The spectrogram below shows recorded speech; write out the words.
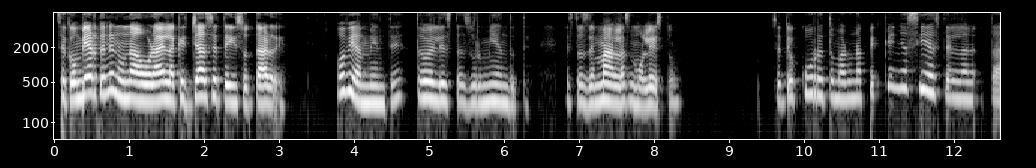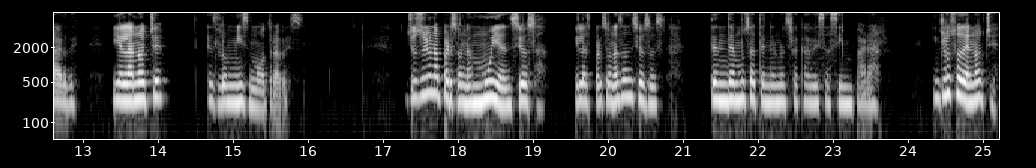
se convierten en una hora en la que ya se te hizo tarde. Obviamente, todo el día estás durmiéndote, estás de malas, molesto. Se te ocurre tomar una pequeña siesta en la tarde y en la noche es lo mismo otra vez. Yo soy una persona muy ansiosa y las personas ansiosas tendemos a tener nuestra cabeza sin parar, incluso de noche,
